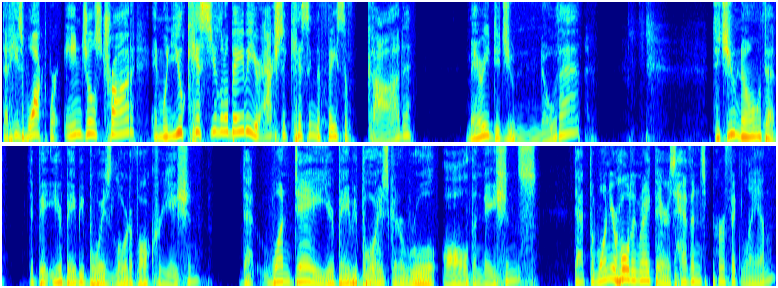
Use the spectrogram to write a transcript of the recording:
that he's walked where angels trod. And when you kiss your little baby, you're actually kissing the face of God. Mary, did you know that? Did you know that the, your baby boy is Lord of all creation? That one day your baby boy is going to rule all the nations? That the one you're holding right there is heaven's perfect lamb?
